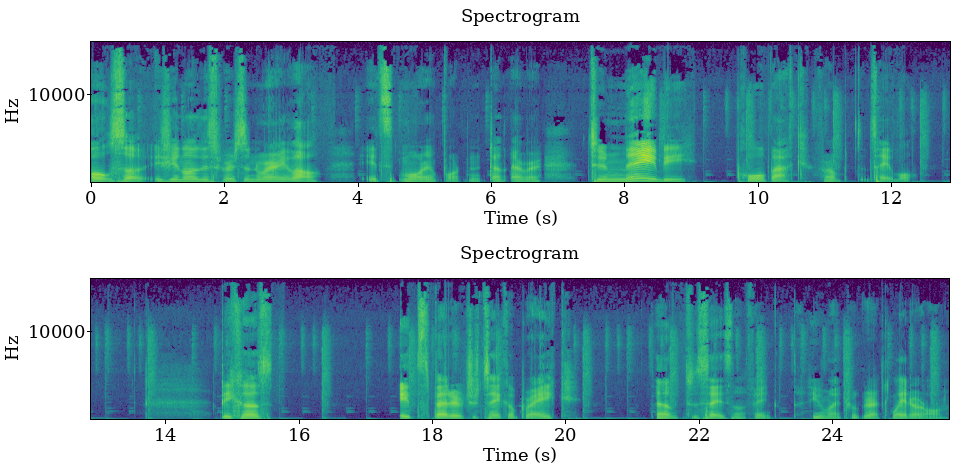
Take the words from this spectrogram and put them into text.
Also, if you know this person very well, it's more important than ever to maybe pull back from the table because it's better to take a break than to say something that you might regret later on.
